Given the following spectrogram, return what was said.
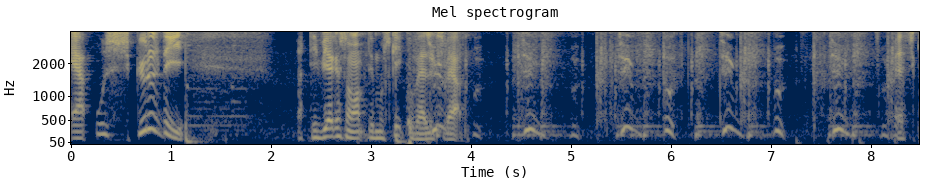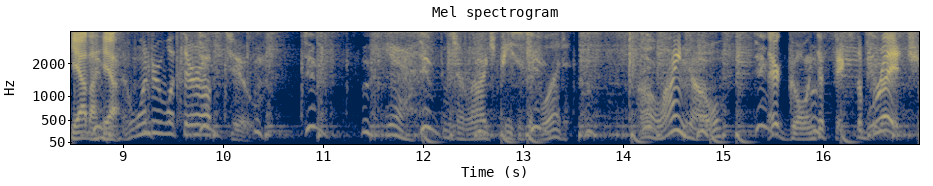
er uskyldig. Og det virker som om, det måske kunne være lidt svært. Hvad sker der her? I wonder what they're up to. Yeah, those are large pieces of wood. Oh, I know. They're going to fix the bridge.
